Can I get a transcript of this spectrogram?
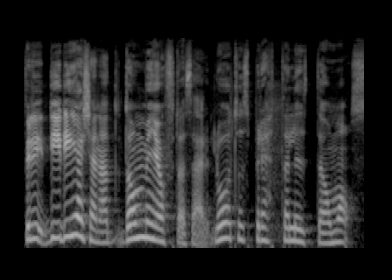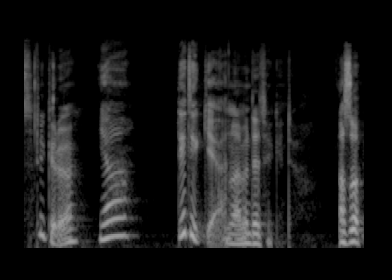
För det, det är det jag känner att de är ju ofta så här, låt oss berätta lite om oss. Tycker du? Ja, det tycker jag. Nej, men det tycker inte jag. Alltså,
